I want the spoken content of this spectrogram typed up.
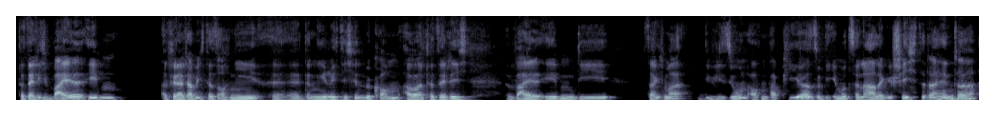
tatsächlich, weil eben, vielleicht habe ich das auch nie, äh, äh, dann nie richtig hinbekommen, aber tatsächlich, weil eben die, sag ich mal, die Vision auf dem Papier, so die emotionale Geschichte dahinter,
